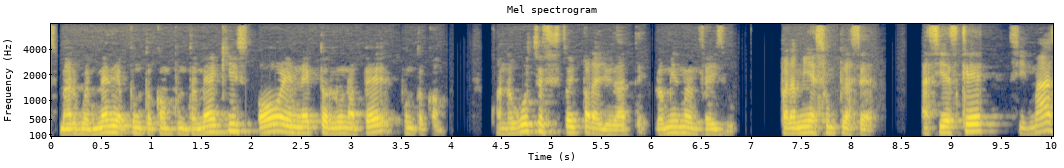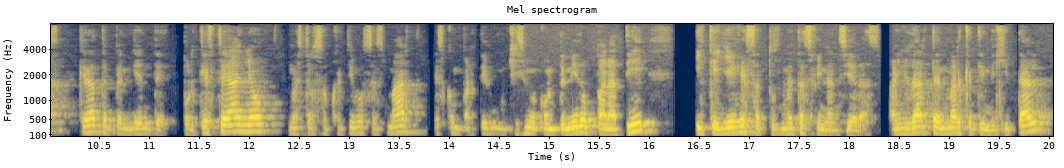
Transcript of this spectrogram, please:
smartwebmedia.com.mx o en hectorlunap.com. Cuando gustes estoy para ayudarte. Lo mismo en Facebook. Para mí es un placer. Así es que, sin más, quédate pendiente, porque este año nuestros objetivos SMART es compartir muchísimo contenido para ti y que llegues a tus metas financieras, ayudarte en marketing digital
